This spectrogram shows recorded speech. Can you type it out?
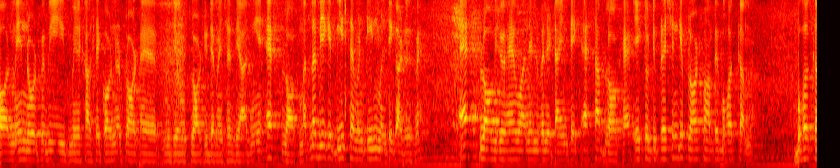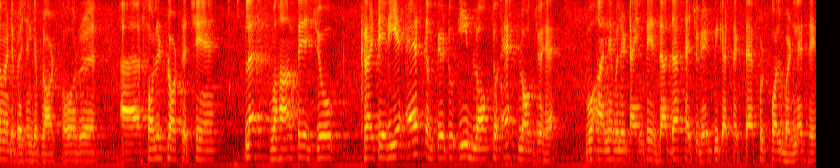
और मेन रोड पे भी मेरे ख्याल से कॉर्नर प्लॉट है, मुझे वो प्लॉट की डायमेंशन याद नहीं है। एफ़ ब्लॉक मतलब ये कि बी सेवनटीन मल्टी गार्डन में एफ़ ब्लॉक जो है वो आने वाले टाइम पे एक ऐसा ब्लॉक है। एक तो डिप्रेशन के प्लॉट्स वहाँ पे बहुत कम है, बहुत कम है डिप्रेशन के प्लॉट्स और सॉलिड प्लॉट्स अच्छे हैं। प्लस वहाँ पे जो criteria as compare to E block तो एफ़ ब्लॉक जो है, वो आने वाले टाइम पे ज़्यादा सेचूरेट भी कर सकता है फुटफॉल बढ़ने से।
